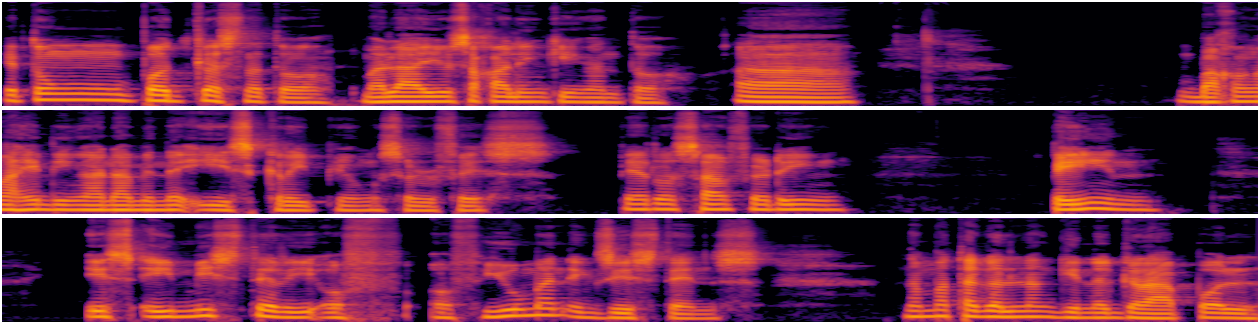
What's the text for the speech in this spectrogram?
Itong podcast na to, malayo sa kalingkingan to. Uh, baka nga hindi nga namin na-scrape yung surface. Pero suffering, pain, is a mystery of, of human existence na matagal nang ginagrapple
